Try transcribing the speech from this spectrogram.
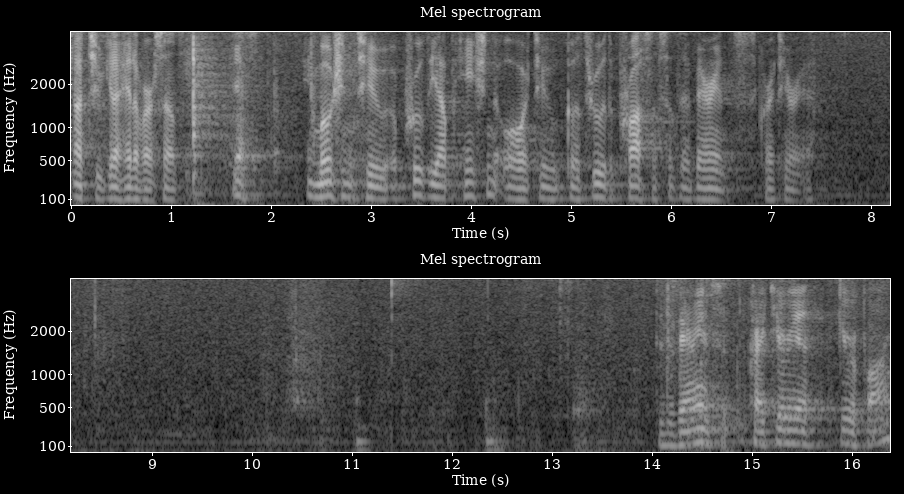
not to get ahead of ourselves. Yes. A motion to approve the application or to go through the process of the variance criteria? Did the variance criteria here apply?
